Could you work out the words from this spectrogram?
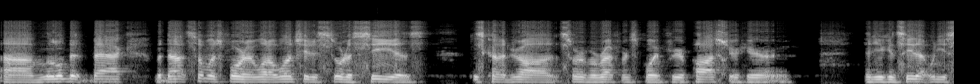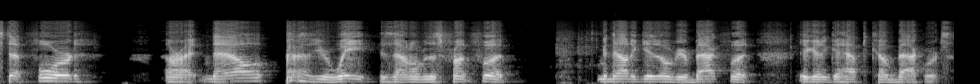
um, a little bit back, but not so much forward. And what I want you to sort of see is just kind of draw sort of a reference point for your posture here. And you can see that when you step forward, all right, now your weight is out over this front foot. And now to get it over your back foot, you're going to have to come backwards.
